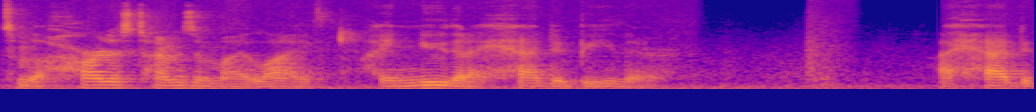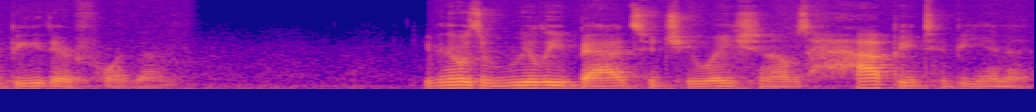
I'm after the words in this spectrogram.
some of the hardest times in my life, I knew that I had to be there. I had to be there for them. Even though it was a really bad situation, I was happy to be in it.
